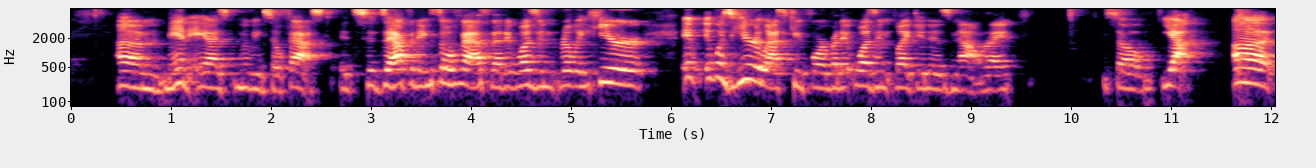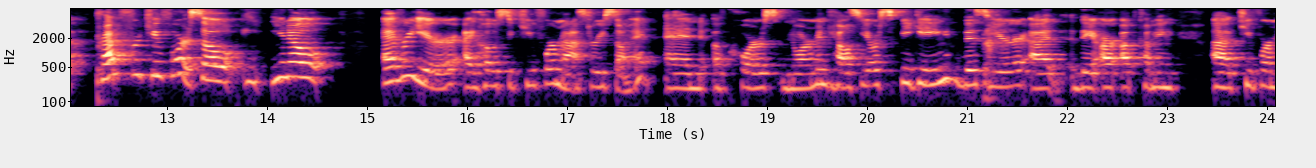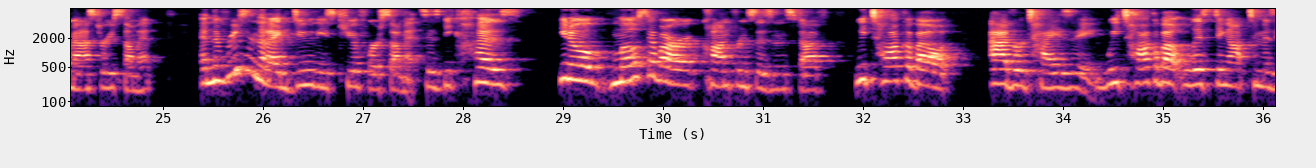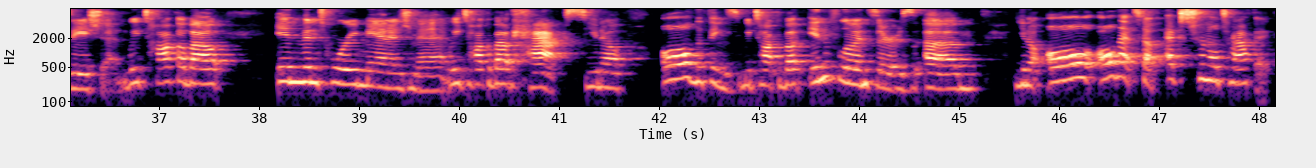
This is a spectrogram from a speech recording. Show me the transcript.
Um, man, AI is moving so fast. It's it's happening so fast that it wasn't really here it, it was here last Q4, but it wasn't like it is now, right? So yeah, uh, prep for Q4. So you know, every year I host a Q4 Mastery Summit, and of course, Norm and Kelsey are speaking this year at the our upcoming uh, Q4 Mastery Summit. And the reason that I do these Q4 summits is because you know most of our conferences and stuff we talk about advertising. We talk about listing optimization. We talk about inventory management. We talk about hacks, you know, all the things. We talk about influencers, um, you know, all, all that stuff, external traffic.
